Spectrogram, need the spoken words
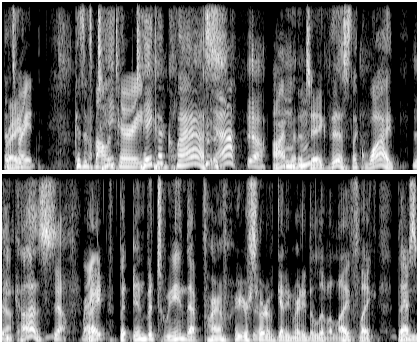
that's right. Because it's voluntary. Take, take a class. yeah, yeah. I'm mm-hmm. going to take this. Like why? Because. Yeah. Right. right. But in between that part where you're sort of getting ready to live a life, like then There's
